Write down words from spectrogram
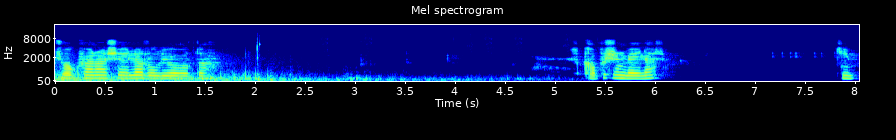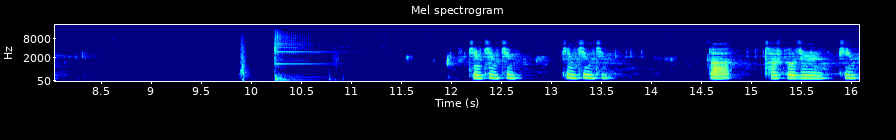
Çok fena şeyler oluyor orada. Kapışın beyler. Tim. Tim tim tim. Tim tim tim. Daha taş kılıcım yok. Tim.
